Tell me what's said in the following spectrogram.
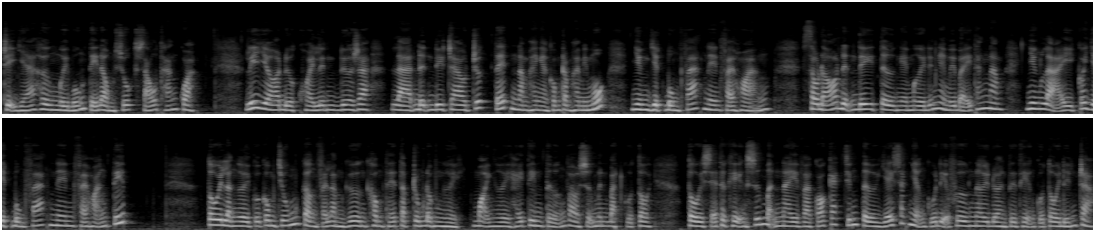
trị giá hơn 14 tỷ đồng suốt 6 tháng qua. Lý do được Hoài Linh đưa ra là định đi trao trước Tết năm 2021, nhưng dịch bùng phát nên phải hoãn. Sau đó định đi từ ngày 10 đến ngày 17 tháng 5, nhưng lại có dịch bùng phát nên phải hoãn tiếp Tôi là người của công chúng cần phải làm gương không thể tập trung đông người. Mọi người hãy tin tưởng vào sự minh bạch của tôi. Tôi sẽ thực hiện sứ mệnh này và có các chứng từ giấy xác nhận của địa phương nơi đoàn từ thiện của tôi đến trao.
